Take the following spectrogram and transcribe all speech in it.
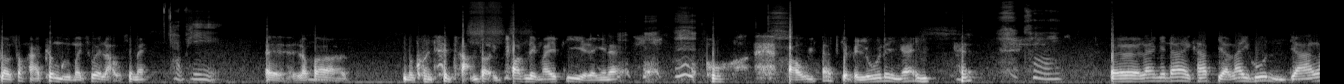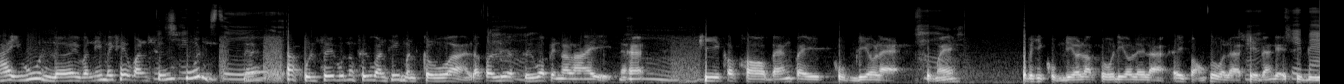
เราต้องหาเครื่องมือมาช่วยเราใช่ไหมค่ะพี่ เออ แล้วก็บางคนจะถามต่ออีกช็อตเลยไหมพี่อะไรเงี้ยนะโอ้เอาอีกแล้วจะไปรู้ได้ไงค่ะเออไล่ไม่ได้ครับ อย่าไล่หุ้น อย่าไล่หุ้นเลย วันนี้ไม่ใช่วันซื้อหุ้นไม่ใช่วันซื้อนะถ้าคุณซื้อคุณต้องซื้อวันที่มันกลัว แล้วก็เลือกซื้อว่าเป็นอะไรนะฮะอืมพี่ก็คอแบงค์ไปกลุ่มเดียวแหละถูกไหม ก็ไม่ใช่กลุ่มเดียวหรอกตัวเดียวเลยแหละไอ้ยสองตัวแหละเคแบงค์กับเอสซีบี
